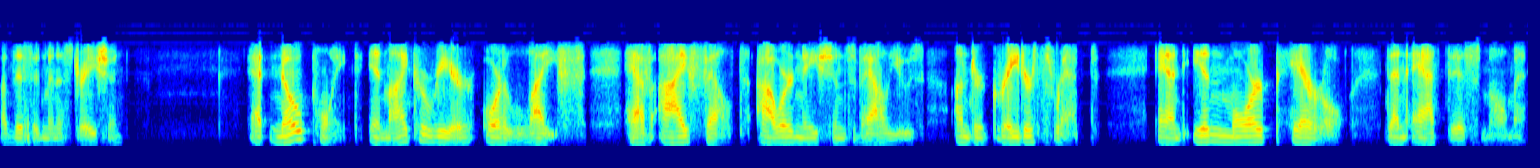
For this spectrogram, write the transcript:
of this administration. At no point in my career or life have I felt our nation's values under greater threat and in more peril than at this moment.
